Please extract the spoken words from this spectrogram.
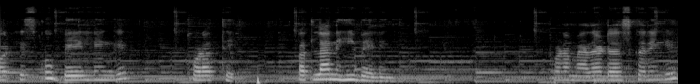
और इसको बेल लेंगे, थोड़ा थिक पतला नहीं बेलेंगे। थोड़ा मैदा डस्ट करेंगे।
